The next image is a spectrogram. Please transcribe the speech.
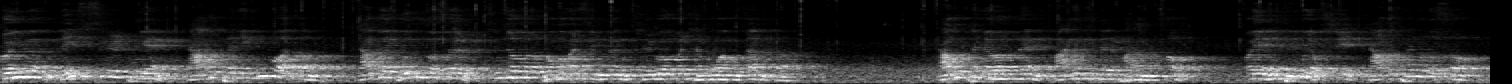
저희는 H3를 통해 야구 팬이 꿈꿔왔던 야구의 모든 것을 진정으로 경험할 수 있는 즐거움을 제공하고자 합니다. 야구 팬 여러분의 많은 기대를 바라면서 저희 엔트리브 역시 야구 팬으로서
